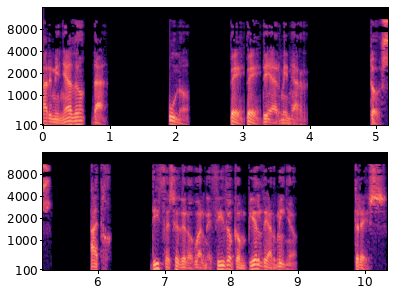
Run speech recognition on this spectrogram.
Armiñado, da. 1. PP de arminar. 2. Adj. Dícese de lo guarnecido con piel de armiño. 3.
